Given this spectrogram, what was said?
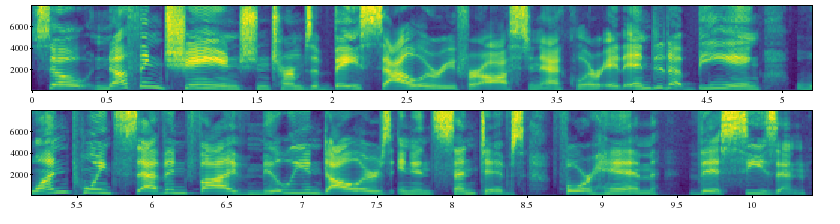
So nothing changed in terms of base salary for Austin Ekeler. It ended up being $1.75 million in incentives for him this season.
